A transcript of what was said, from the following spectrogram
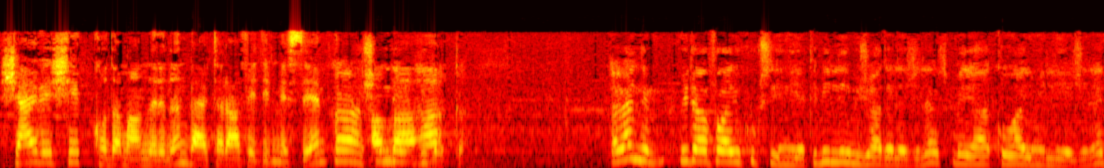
şer ve şirk kodamanlarının bertaraf edilmesi, Ha şimdi bir Allah'a dakika. Efendim müdafaa hukuk zihniyeti, milli mücadeleciler veya kuvayi milliyeciler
